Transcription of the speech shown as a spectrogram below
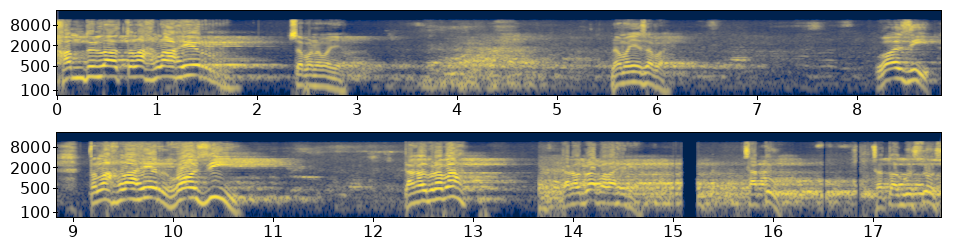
Alhamdulillah telah lahir. Siapa namanya? Namanya siapa? Ghazi. Telah lahir Ghazi. Tanggal berapa? Tanggal berapa lahirnya? Satu. Satu Agustus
